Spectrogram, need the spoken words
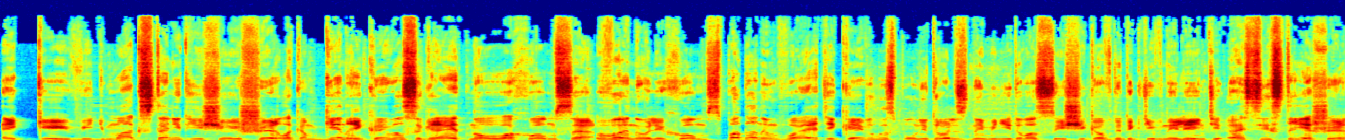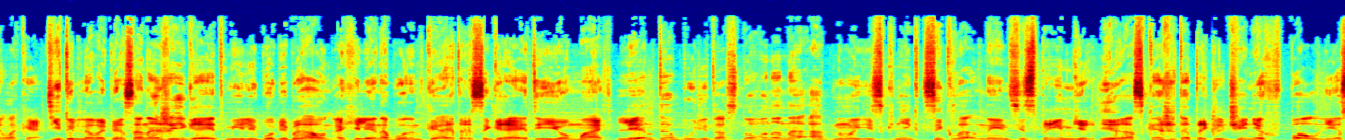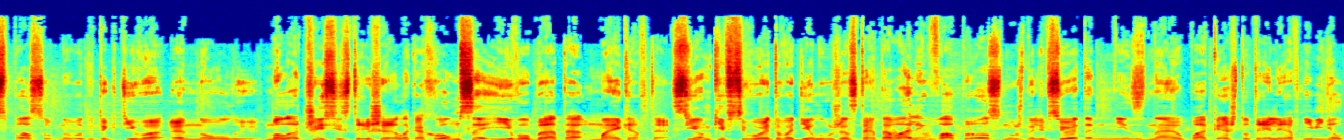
Экей Ведьмак, станет еще и Шерлоком. Генри Кевилл сыграет нового Холмса в Энуэле Холмс. По данным Варти, Кевилл исполнит роль знаменитого сыщика в детективной ленте о сестре Шерлока. Титульного персонажа играет Милли Бобби Браун, а Хелена Боннен Картер сыграет ее мать. Лента будет основана на одной из книг цикла Нэнси Спрингер и расскажет о приключениях вполне способного детектива Энно Ноулы, младшей сестры Шерлока Холмса и его брата Майкрофта. Съемки всего этого дела уже стартовали, вопрос, нужно ли все это, не знаю, пока что трейлеров не видел,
